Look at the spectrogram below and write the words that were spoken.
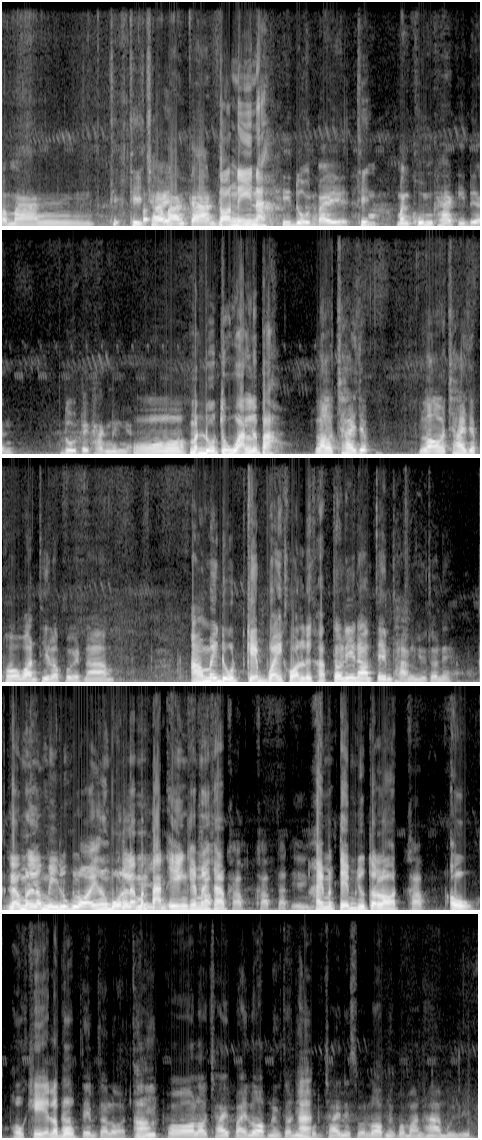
ประมาณที่ที่ใช้ประมาณการตอนนี้นะ ที่ดูดไปที่มันคุ้มค่ากี่เดือน ดูดไปครั้งหนึ่งเนี่ยโอ้มันดูดทุกวันหรือเปล่า เราใช้จะเราใช้เฉพาะวันที่เราเปิดน้ำเอาไม่ดูดเก็บไว้ก่อนเลยครับ ตอนนี้น้ำเต็มถังอยู่ตัวนี้แล้วมันแล้วมีลูกลอยข้างบนแล้วมันตัดเองใช่ไหมครับ ครับครับตัดเองให้มันเต็มอยู่ตลอด ครับโอ้โอเค ระบบ น้ำเต็มตลอดทีอ่านี้พอเราใช้ไปรอบหนึ่งตอนนี้อะ ผมใช้ในสวนรอบหนึ่งประมาณห้าหมื่นลิตร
